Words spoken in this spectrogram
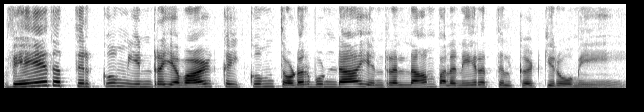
வேதத்திற்கும் இன்றைய வாழ்க்கைக்கும் தொடர்புண்டா என்றெல்லாம் பல நேரத்தில் கேட்கிறோமே.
